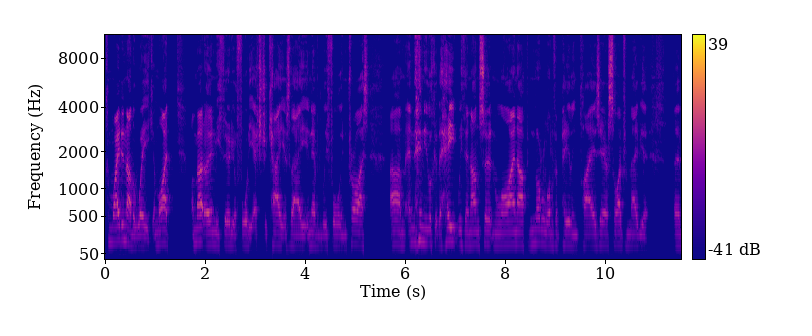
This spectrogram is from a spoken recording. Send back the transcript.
can wait another week, I might, I might earn me 30 or 40 extra K as they inevitably fall in price. Um, and then you look at the Heat with an uncertain lineup, not a lot of appealing players there, aside from maybe a, a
